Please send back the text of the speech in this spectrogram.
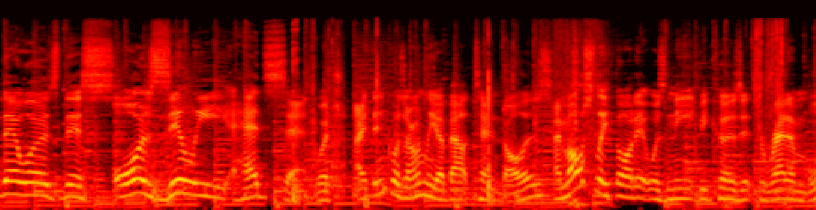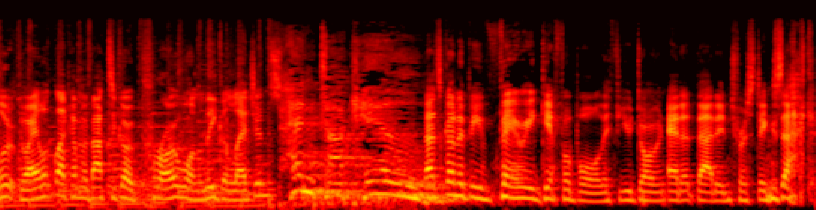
there was this Orzilli headset, which I think was only about $10. I mostly thought it was neat because it's red and blue. Do I look like I'm about to go pro on League of Legends? Pentakill. That's gonna be very gifable if you don't edit that interesting, Zach.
